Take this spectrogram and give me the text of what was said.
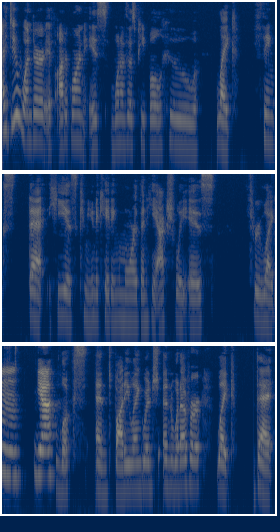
I do wonder if Ottergorn is one of those people who, like, thinks that he is communicating more than he actually is through, like, Mm, yeah. looks and body language and whatever. Like, that,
